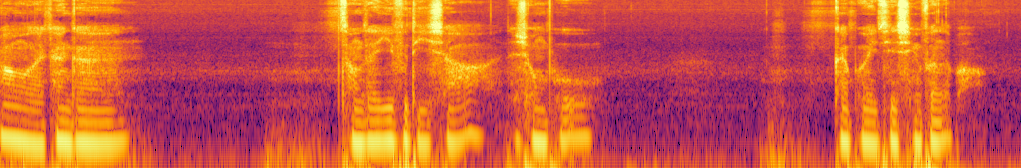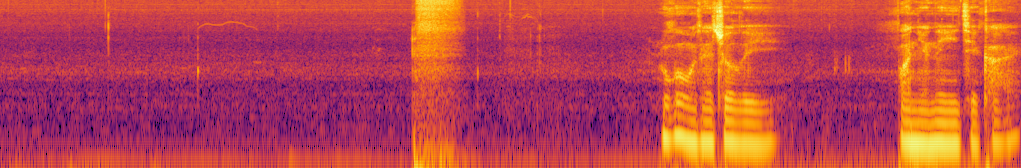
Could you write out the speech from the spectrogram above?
让我来看看藏在衣服底下的胸脯，该不会已经兴奋了吧？如果我在这里把你的内衣解开。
